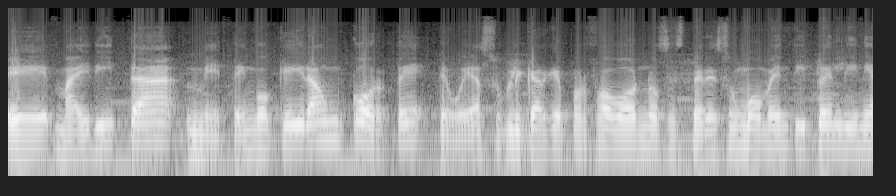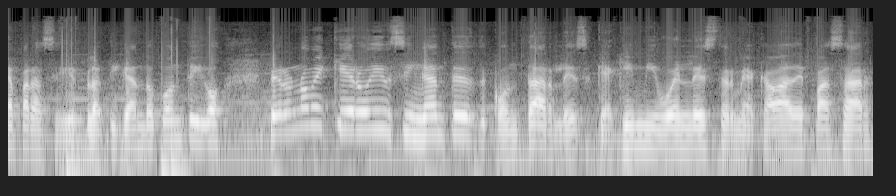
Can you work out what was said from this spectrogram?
Eh, Mayrita, me tengo que ir a un corte. Te voy a suplicar que por favor nos esperes un momentito en línea para seguir platicando contigo. Pero no me quiero ir sin antes contarles que aquí mi buen Lester me acaba de pasar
